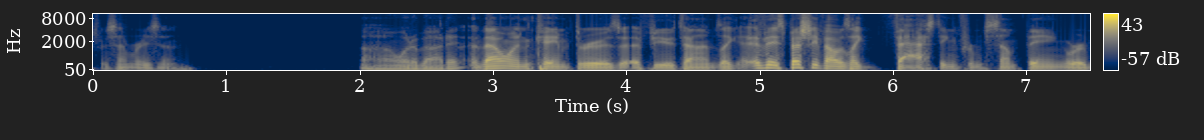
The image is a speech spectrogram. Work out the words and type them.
for some reason Uh, what about it? that one came through as a few times like if, especially if i was like fasting from something or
